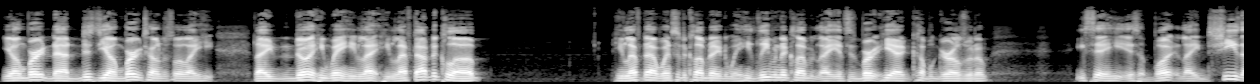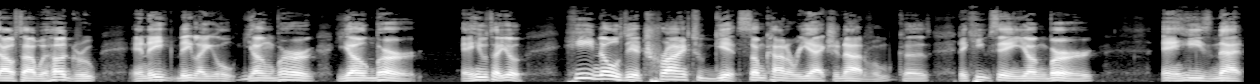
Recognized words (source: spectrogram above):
Young Berg. Now this Young Berg telling us so like he like during he went he let he left out the club. He left out, went to the club next when he's leaving the club. Like it's his birth. He had a couple girls with him. He said he is a bunch like she's outside with her group, and they they like oh Young Berg, Young Berg, and he was like yo. He knows they're trying to get some kind of reaction out of him because they keep saying Young Berg, and he's not.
